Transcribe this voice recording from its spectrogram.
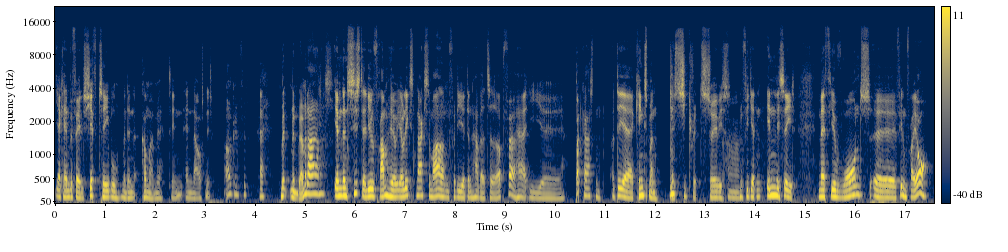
Jeg kan anbefale Chef Table, men den kommer jeg med til en anden afsnit. Okay, fedt. Ja. Men, men hvad med dig, Anders? Jamen den sidste, jeg lige vil fremhæve, jeg vil ikke snakke så meget om, fordi at den har været taget op før her i øh, podcasten, og det er Kingsman, The Secret Service. Ah. Nu fik jeg den endelig set. Matthew Warns øh, film fra i år,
